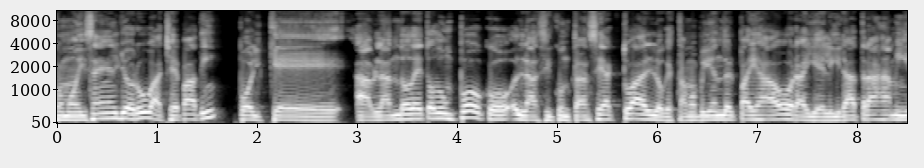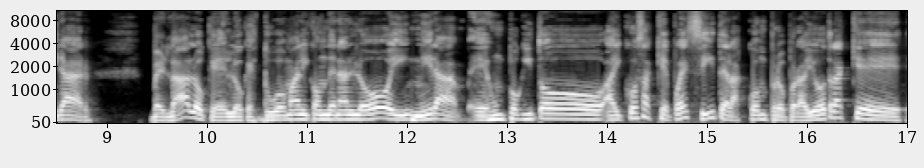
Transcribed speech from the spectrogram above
como dicen en el Yoruba, chepa a ti, porque hablando de todo un poco, la circunstancia actual, lo que estamos viviendo el país ahora y el ir atrás a mirar, ¿verdad? Lo que, lo que estuvo mal y condenarlo hoy, mira, es un poquito, hay cosas que pues sí, te las compro, pero hay otras que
